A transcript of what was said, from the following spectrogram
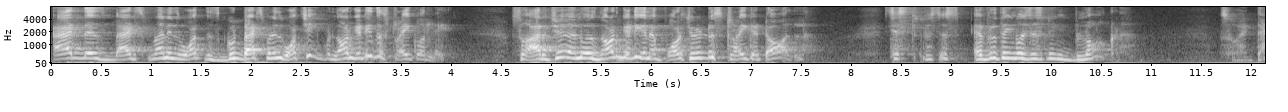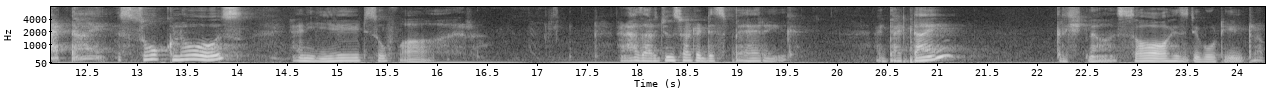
And this batsman is what this good batsman is watching, but not getting the strike only. So Arjun was not getting an opportunity to strike at all. Just, just everything was just being blocked. So at that time, so close, and yet so far. And as Arjun started despairing, at that time, Krishna saw his devotee in trouble.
